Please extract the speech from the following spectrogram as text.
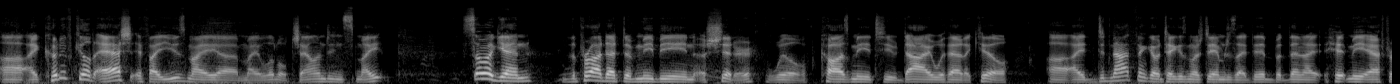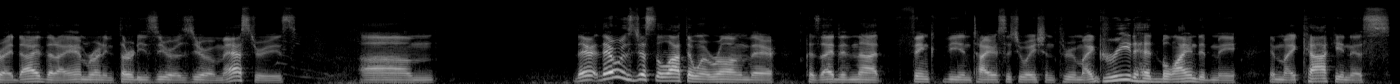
Uh, I could have killed Ashe if I used my uh, my little challenging smite. So again, the product of me being a shitter will cause me to die without a kill. Uh, I did not think I would take as much damage as I did, but then it hit me after I died that I am running 30-0-0 masteries. Um, there, there was just a lot that went wrong there because I did not think the entire situation through. My greed had blinded me and my cockiness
